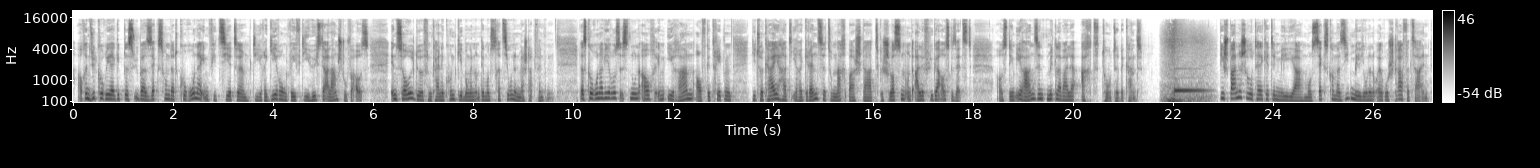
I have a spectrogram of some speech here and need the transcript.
Auch in Südkorea gibt es über 600 Corona-Infizierte. Die Regierung rief die höchste Alarmstufe aus. In Seoul dürfen keine Kundgebungen und Demonstrationen mehr stattfinden. Das Coronavirus ist nun auch im Iran aufgetreten. Die Türkei hat ihre Grenze zum Nachbarstaat geschlossen und alle Flüge ausgesetzt. Aus dem Iran sind mittlerweile acht Tote bekannt. Die spanische Hotelkette Melia muss 6,7 Millionen Euro Strafe zahlen.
